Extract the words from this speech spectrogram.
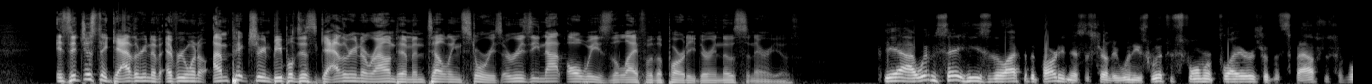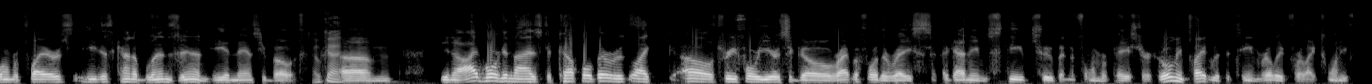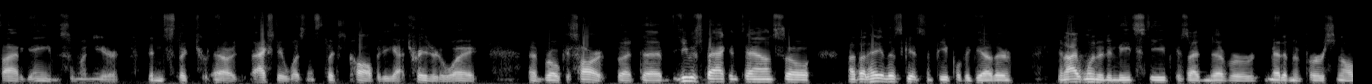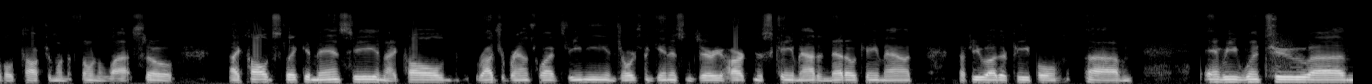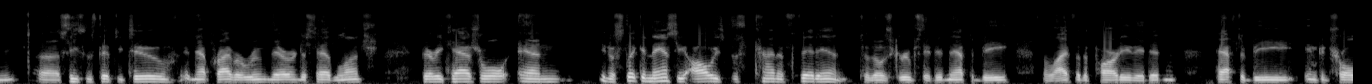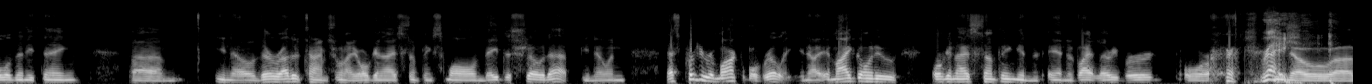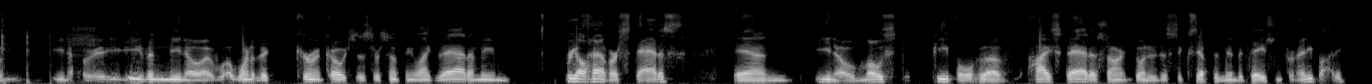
is it just a gathering of everyone i'm picturing people just gathering around him and telling stories or is he not always the life of the party during those scenarios Yeah, I wouldn't say he's the life of the party necessarily. When he's with his former players or the spouses of former players, he just kind of blends in. He and Nancy both. okay Um, you know, I've organized a couple. There was like, oh, three, four years ago, right before the race, a guy named Steve Chubin, a former Pacer, who only played with the team really for like 25 games one year. Then Slick, uh, actually, it wasn't Slick's call, but he got traded away. That broke his heart. But uh, he was back in town, so I thought, hey, let's get some people together. And I wanted to meet Steve because I'd never met him in person, although talked to him on the phone a lot. So I called Slick and Nancy, and I called Roger Brown's wife Jeannie, and George McGinnis and Jerry Harkness came out, and Neto came out, a few other people, um, and we went to um, uh, Seasons 52 in that private room there and just had lunch, very casual. And, you know, Slick and Nancy always just kind of fit in to those groups. They didn't have to be the life of the party, they didn't have to be in control of anything. Um, you know, there were other times when I organized something small and they just showed up, you know, and that's pretty remarkable, really. You know, am I going to organize something and, and invite Larry Bird or, right. you know, um, you know, even you know, one of the current coaches or something like that. I mean, we all have our status, and you know, most people who have high status aren't going to just accept an invitation from anybody.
